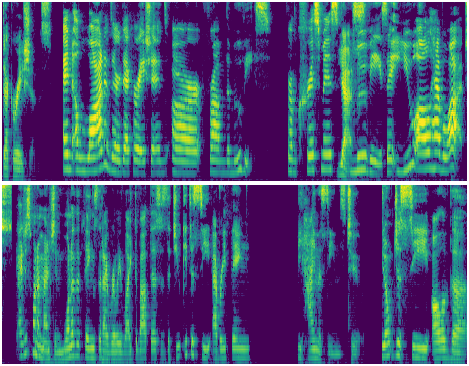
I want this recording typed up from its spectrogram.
decorations. And a lot of their decorations are from the movies, from Christmas Yes. movies that you all have watched. I just want to mention one of the things that I really liked about this is that you get to see everything behind the scenes too. You don't just see all of the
